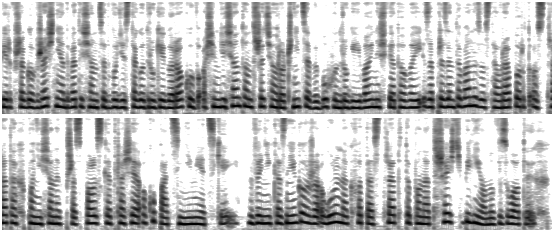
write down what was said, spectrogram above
1 września 2022 roku, w 83. rocznicę wybuchu II wojny światowej, zaprezentowany został raport o stratach poniesionych przez Polskę w czasie okupacji niemieckiej. Wynika z niego, że ogólna kwota strat to ponad 6 bilionów złotych.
